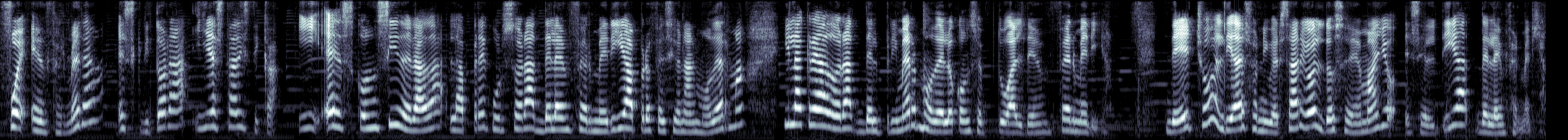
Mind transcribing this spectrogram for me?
Fue enfermera, escritora y estadística y es considerada la precursora de la enfermería profesional moderna y la creadora del primer modelo conceptual de enfermería. De hecho, el día de su aniversario, el 12 de mayo, es el Día de la Enfermería.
